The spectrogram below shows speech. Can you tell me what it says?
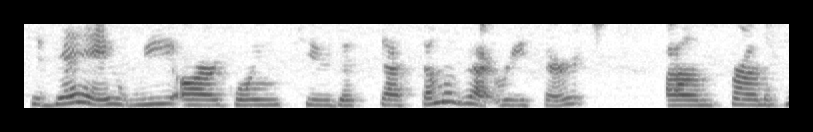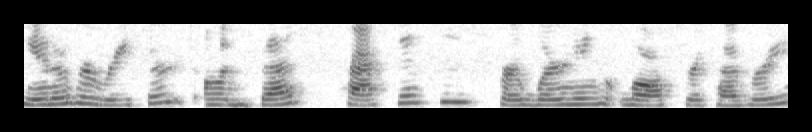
today we are going to discuss some of that research um, from Hanover Research on best practices for learning loss recovery,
